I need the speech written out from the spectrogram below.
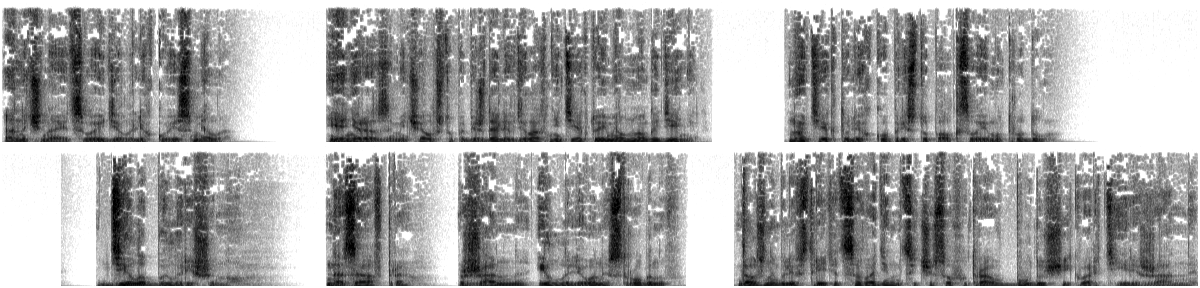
а начинает свое дело легко и смело. Я не раз замечал, что побеждали в делах не те, кто имел много денег, но те, кто легко приступал к своему труду. Дело было решено. На завтра Жанна, Иллион и Строганов должны были встретиться в одиннадцать часов утра в будущей квартире Жанны.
